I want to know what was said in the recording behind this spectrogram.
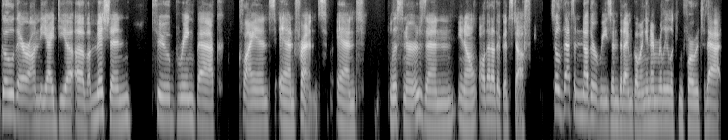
go there on the idea of a mission to bring back clients and friends and listeners and you know all that other good stuff so that's another reason that I'm going. And I'm really looking forward to that.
